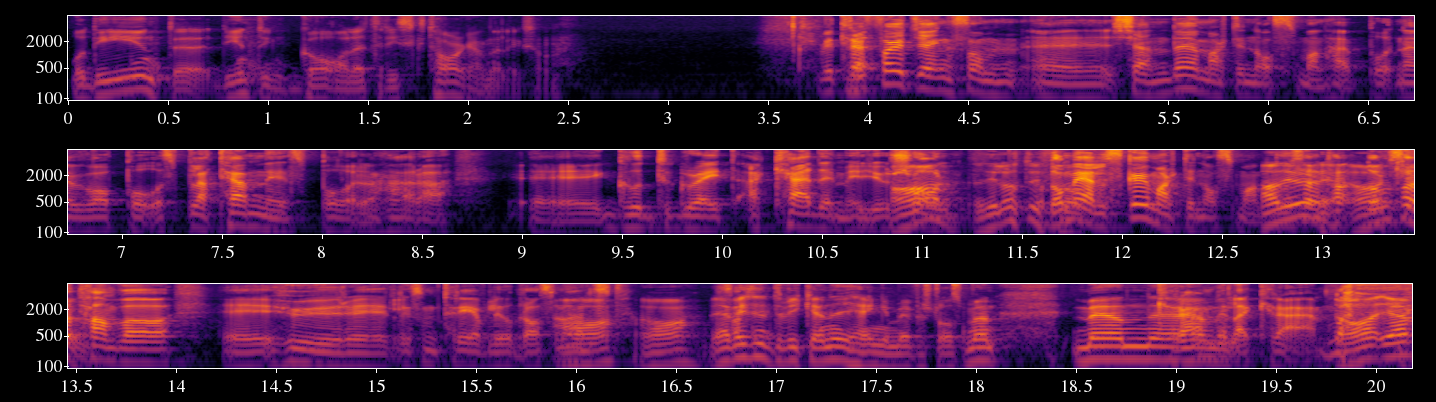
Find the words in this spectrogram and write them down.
Och det är ju inte, det är inte en galet risktagande liksom. Vi träffade ett gäng som eh, kände Martin Osman här på, när vi var på och spelade tennis på den här eh, Good to Great Academy Djursholm. Ja, de älskar ju Martin Nossman. Ja, de sa, Ja, de sa att han var eh, hur eh, liksom, trevlig och bra som helst. ja. Jag vet inte vilka ni hänger med förstås, men... men Crème eh, de la crème. Ja, jag,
